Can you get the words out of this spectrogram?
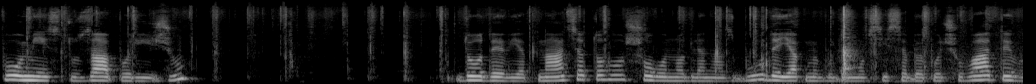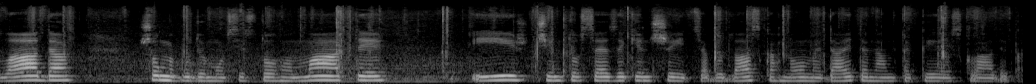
по місту Запоріжжю до 19-го. Що воно для нас буде? Як ми будемо всі себе почувати? Влада. Що ми будемо всі з того мати? І чим то все закінчиться. Будь ласка, гноми, дайте нам такий розкладик.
